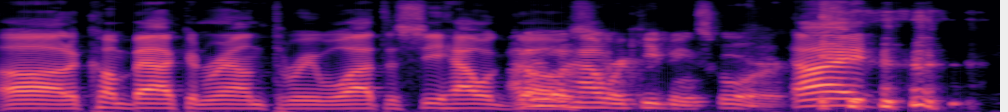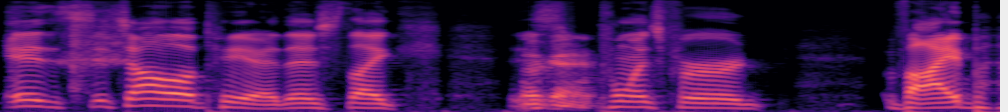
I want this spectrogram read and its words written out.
uh, to come back in round three. We'll have to see how it goes. I don't know how we're keeping score. I, it's it's all up here. There's like okay. points for vibe,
